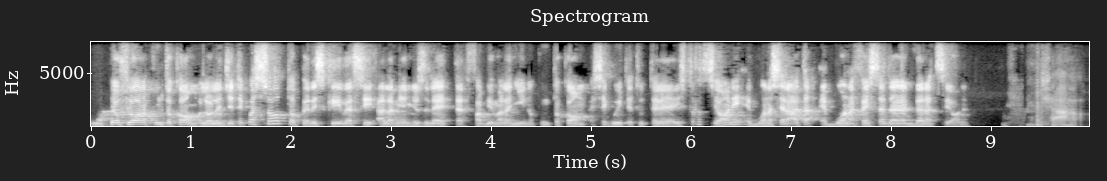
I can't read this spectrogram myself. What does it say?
Matteoflora.com, lo leggete qua sotto. Per iscriversi alla mia newsletter, fabiomalagnino.com e seguite tutte le istruzioni. E buona serata e buona festa della liberazione. Ciao.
